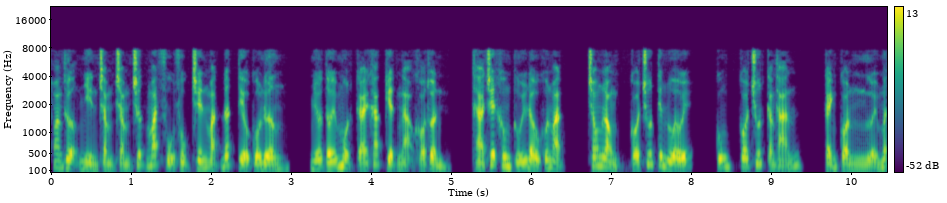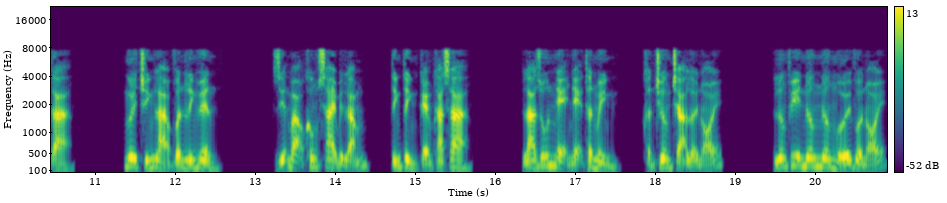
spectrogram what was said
Hoàng thượng nhìn chằm chằm trước mắt phủ phục trên mặt đất tiểu cô nương, nhớ tới một cái khác kiệt ngạo khó thuần, thà chết không túi đầu khuôn mặt, trong lòng có chút tiếc nuối, cũng có chút cảm thán, cảnh con người mất ta. Ngươi chính là Vân Linh Huyên. Diện mạo không sai biệt lắm, tính tình kém khá xa. La run nhẹ nhẹ thân mình, khẩn trương trả lời nói. Lương Phi nương nương mới vừa nói,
